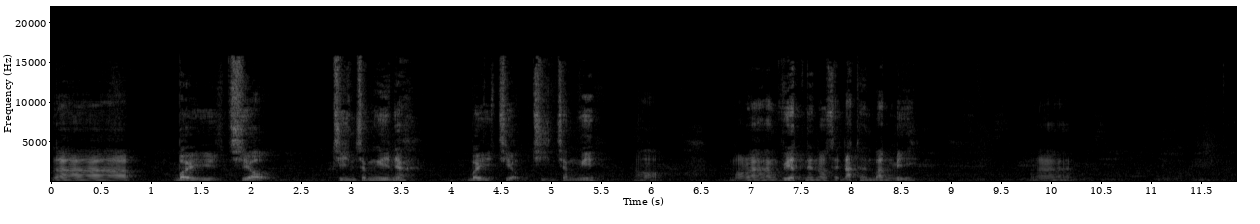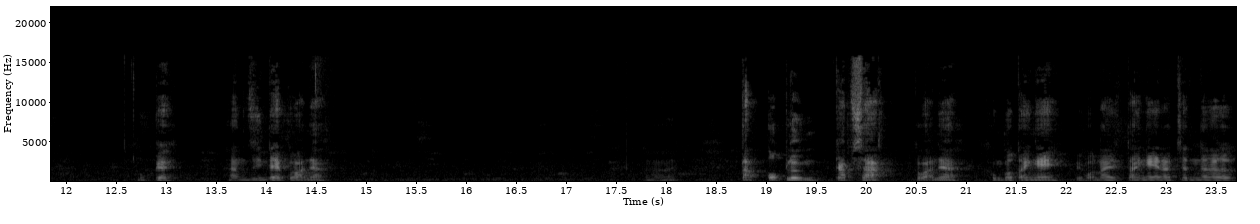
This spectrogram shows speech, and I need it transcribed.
là 7 triệu 900 nghìn nhá. 7 triệu 900 nghìn. Đó. Nó là hàng Việt nên nó sẽ đắt hơn bản Mỹ. Đó. ok. Hàng zin đẹp các bạn nhé Đấy. tặng ốp lưng cáp sạc các bạn nha không có tai nghe. Vì bọn này tai nghe là chân uh,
